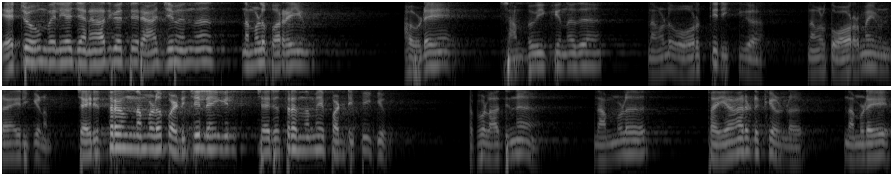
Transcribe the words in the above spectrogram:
ഏറ്റവും വലിയ ജനാധിപത്യ രാജ്യമെന്ന് നമ്മൾ പറയും. അവിടെ സംഭവിക്കുന്നത് നമ്മൾ ഓർത്തിരിക്കുക. നമ്മൾക്ക് ഓർമ്മയുണ്ടായിരിക്കണം. ചരിത്രം നമ്മൾ പഠിച്ചില്ലെങ്കിൽ ചരിത്രം നമ്മെ പഠിപ്പിക്കും. അപ്പോൾ അതിന് നമ്മൾ തയ്യാറെടുക്കേണ്ട നമ്മുടെ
